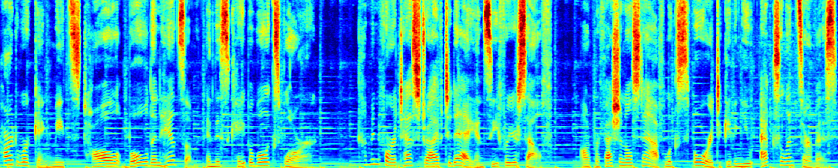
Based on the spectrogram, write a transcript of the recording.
Hardworking meets tall, bold, and handsome in this capable Explorer. Come in for a test drive today and see for yourself. Our professional staff looks forward to giving you excellent service.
